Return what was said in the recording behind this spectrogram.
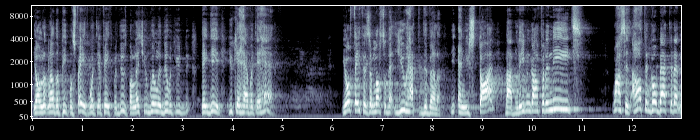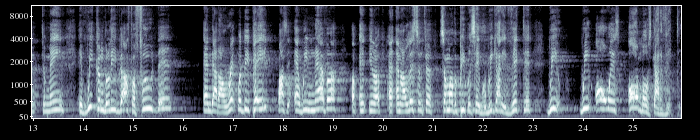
y'all look at other people's faith, what their faith produced, but unless you're willing to do what you, they did, you can't have what they have. Your faith is a muscle that you have to develop. And you start by believing God for the needs. Why Watch this. I often go back to that to Maine. If we couldn't believe God for food then, and that our rent would be paid, watch it, and we never, uh, and, you know, and, and I listen to some other people say, well, we got evicted. We, we always almost got evicted.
